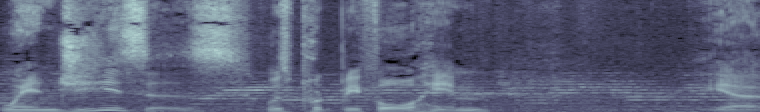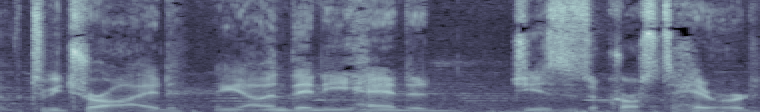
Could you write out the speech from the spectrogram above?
when Jesus was put before him, you know, to be tried, you know, and then he handed Jesus across to Herod,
